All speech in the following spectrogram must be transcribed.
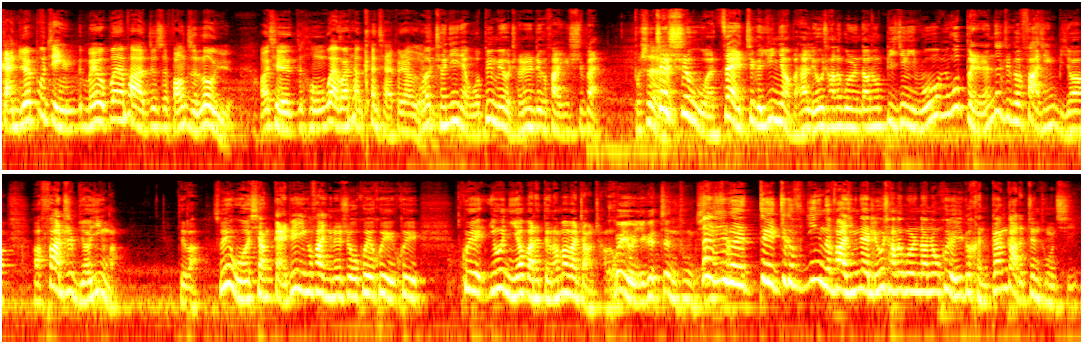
感觉不仅没有办法就是防止漏雨，而且从外观上看起来非常我恶心。要澄清一点，我并没有承认这个发型失败，不是，这是我在这个酝酿把它留长的过程当中，毕竟我我本人的这个发型比较啊发质比较硬嘛，对吧？所以我想改变一个发型的时候会会会会，因为你要把它等它慢慢长长。会有一个阵痛期，但是这个对这个硬的发型在留长的过程当中会有一个很尴尬的阵痛期，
